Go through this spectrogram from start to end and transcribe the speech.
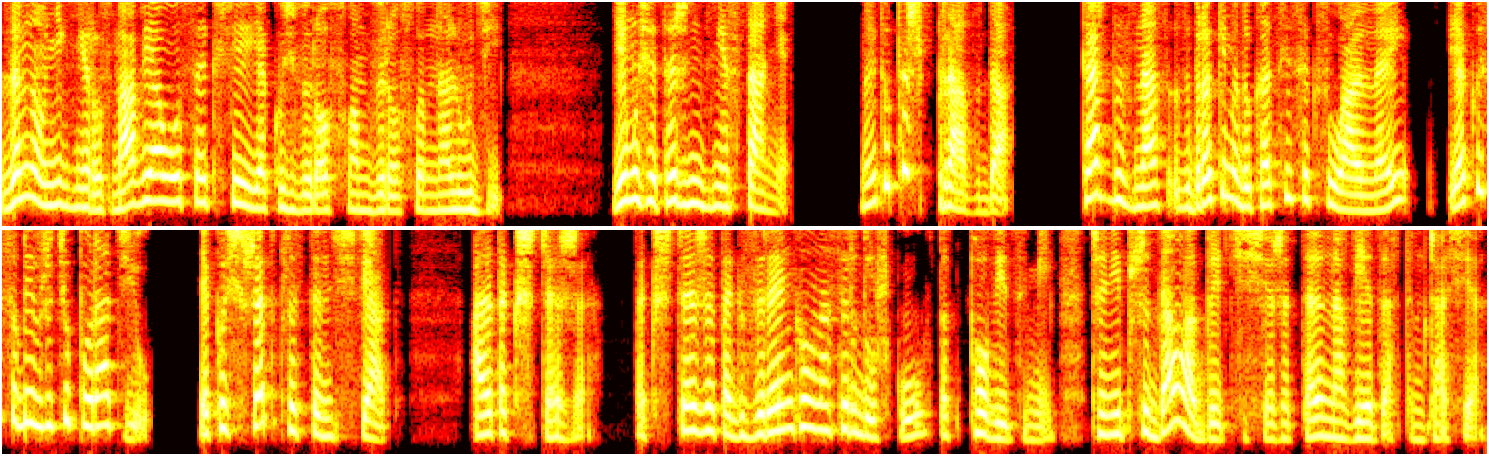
Ze mną nikt nie rozmawiał o seksie i jakoś wyrosłam, wyrosłem na ludzi. Jemu się też nic nie stanie. No i to też prawda. Każdy z nas z brakiem edukacji seksualnej jakoś sobie w życiu poradził. Jakoś szedł przez ten świat. Ale tak szczerze, tak szczerze, tak z ręką na serduszku, tak powiedz mi, czy nie przydałaby ci się rzetelna wiedza w tym czasie?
